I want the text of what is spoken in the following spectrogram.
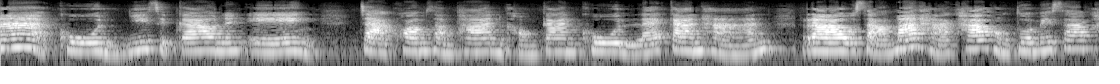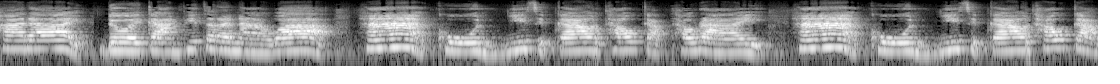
5คูณ29 นั่นเอง จากความสัมพันธ์ของการคูณและการหาร เราสามารถหาค่าของตัวไม่ทราบค่าได้ โดยการพิจารณาว่า 5 คูณ 29 เท่ากับเท่าไร 5 คูณ 29 เท่ากับ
